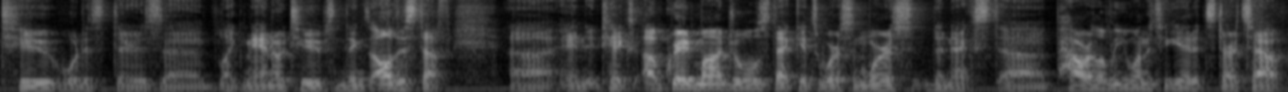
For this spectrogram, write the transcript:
tube. What is there's uh, like nanotubes and things, all this stuff. Uh, and it takes upgrade modules that gets worse and worse. The next uh, power level you want it to get, it starts out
